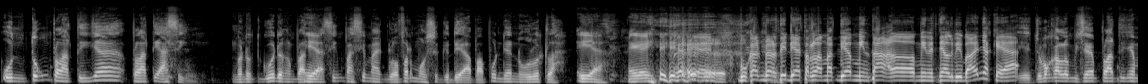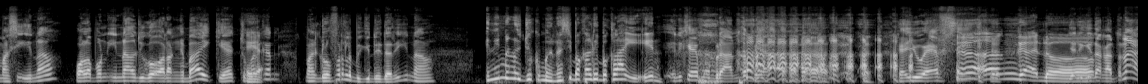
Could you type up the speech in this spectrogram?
Untung pelatihnya pelatih asing. Menurut gue dengan pelatih Iya. asing pasti Mike Glover mau segede apa pun dia nurut lah. Iya. Iya, iya, iya. Bukan berarti dia terlambat dia minta eh, minitnya lebih banyak ya. Ya, cuma kalau misalnya pelatihnya masih Inal, walaupun Inal juga orangnya baik ya, cuma Iya. kan Mike Glover lebih gede dari Inal. Ini menuju ke mana sih bakal dibekelain? Ini kayak mau berantem ya. kayak UFC. Eh, enggak dong. Jadi kita nggak tahu. Nah,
